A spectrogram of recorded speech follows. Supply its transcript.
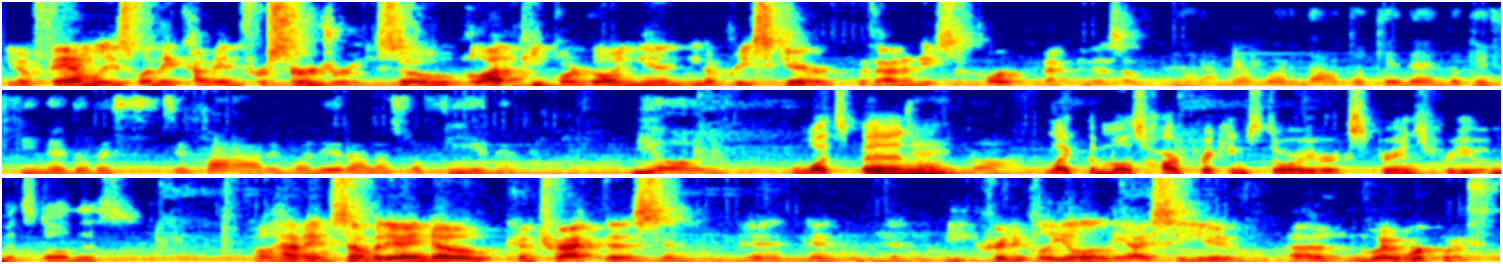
you know families when they come in for surgery. So a lot of people are going in, you know, pretty scared without any support mechanism. mi ha guardato chiedendo che fine dovesse fare, qual era la sua fine. Io What's been like the most heartbreaking story or experience for you amidst all this? Well, having somebody I know contract this and and, and, and be critically ill in the ICU, uh, who I work with.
